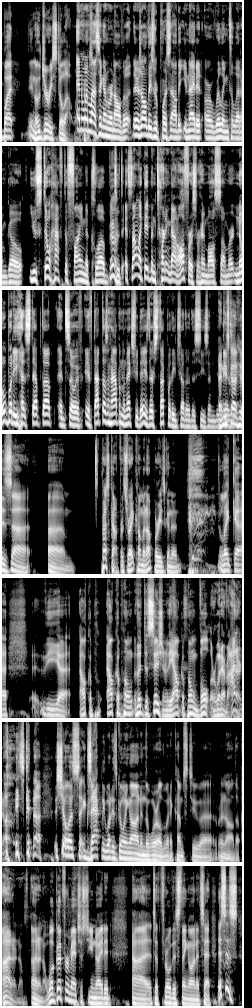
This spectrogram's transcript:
but you know the jury's still out. And one last thing on Ronaldo, there's all these reports now that United are willing to let him go. You still have to find a club. Yeah. To, it's not like they've been turning down offers for him all summer. Nobody has stepped up, and so if, if that doesn't happen the next few days, they're stuck with each other this season. And he's got his uh, um, press conference, right, coming up where he's going to, like uh, the uh, Al, Capone, Al Capone, the decision or the Al Capone vote or whatever. I don't know. He's going to show us exactly what is going on in the world when it comes to uh, Ronaldo. I don't know. I don't know. Well, good for Manchester United uh, to throw this thing on its head. This is,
